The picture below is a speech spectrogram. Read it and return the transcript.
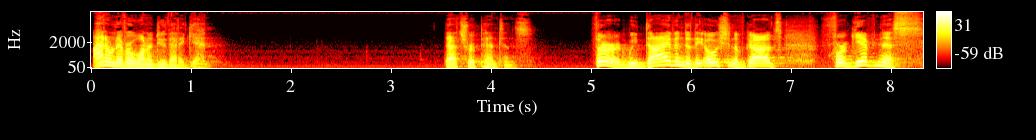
I don't ever want to do that again. That's repentance. Third, we dive into the ocean of God's forgiveness.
